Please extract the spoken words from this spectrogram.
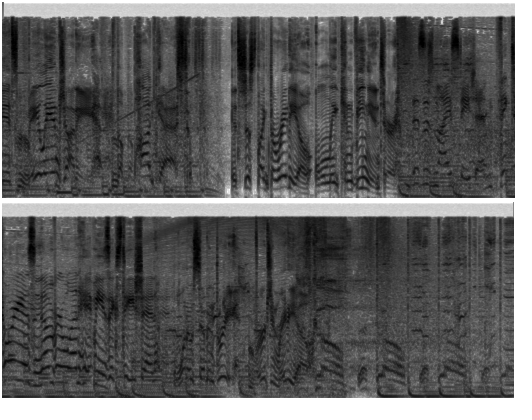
It's Bailey and Johnny, the podcast. It's just like the radio, only convenienter. This is my station. Victoria's number one hit music station. 1073 Virgin Radio. Let's go. Let's go. Let's go.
